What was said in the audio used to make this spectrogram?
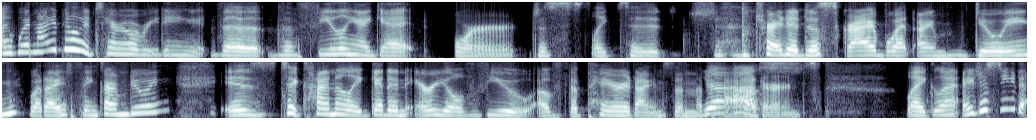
I when I do a tarot reading, the the feeling I get, or just like to try to describe what I'm doing, what I think I'm doing, is to kind of like get an aerial view of the paradigms and the Yes. patterns. Like I just need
